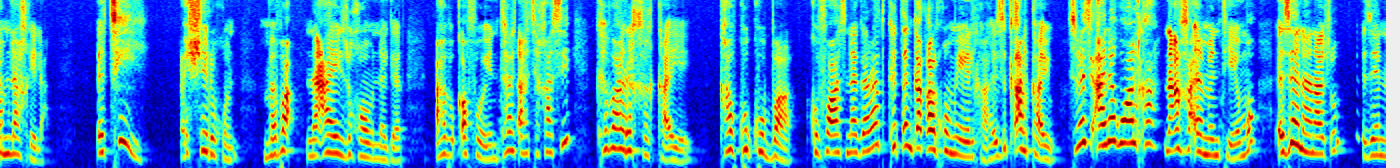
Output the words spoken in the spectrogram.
ኣምላኽ ኢላ እቲ ዕሽር ይኹን መባእ ንዓይ ዝኸውን ነገር ኣብ ቀፎይ እንተ ኣቲኻሲ ክባርኸካ እየ፣ ካብ ኩኩባ ክፉኣት ነገራት ክጥንቀቐልኩም እየ ኢልካ፣ እዚ ቃልካ እዩ። ስለዚ ኣነ ጓልካ ንኣኻ እምንቲ እየ እሞ እዘን ኣናጹ እዘን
